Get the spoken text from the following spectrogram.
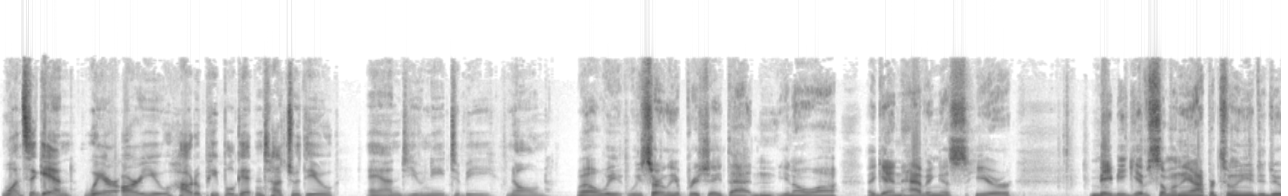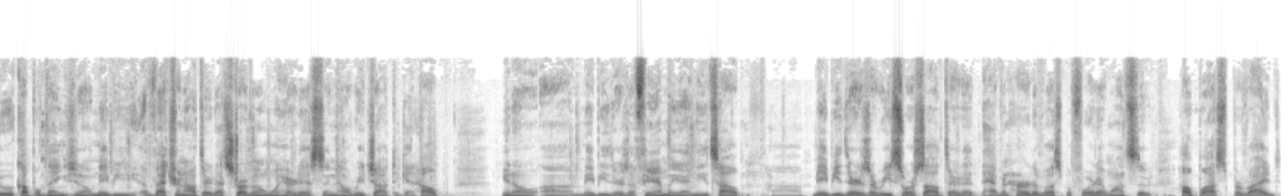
Once again where are you? How do people get in touch with you? And you need to be known. Well we we certainly appreciate that. And you know uh, again having us here maybe give someone the opportunity to do a couple things. You know, maybe a veteran out there that's struggling will hear this and he'll reach out to get help. You know, uh, maybe there's a family that needs help. Uh, maybe there's a resource out there that haven't heard of us before that wants to help us provide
